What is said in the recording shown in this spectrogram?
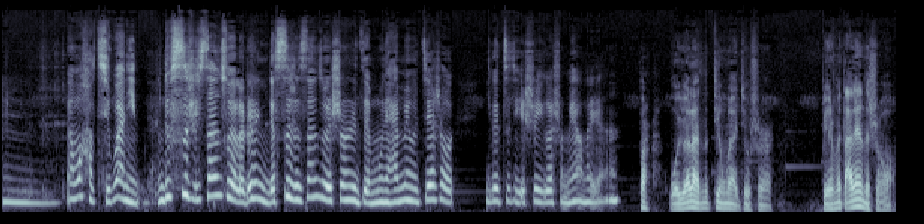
嗯，哎，我好奇怪，你你都四十三岁了，这是你的四十三岁生日节目，你还没有接受一个自己是一个什么样的人？不是我原来的定位就是，别人在搭恋的时候，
